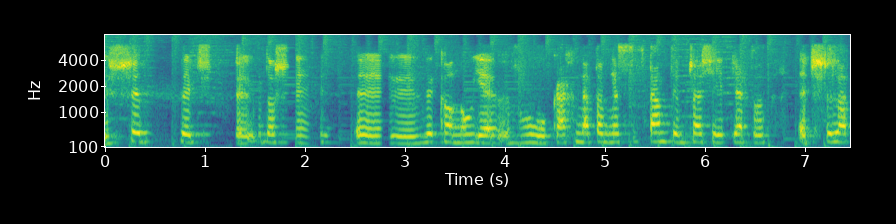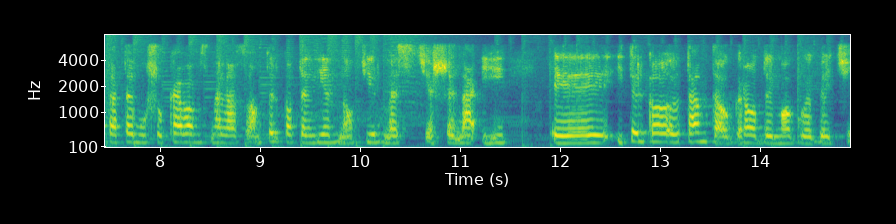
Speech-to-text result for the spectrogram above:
y, szyby y, wykonuje w łukach. Natomiast w tamtym czasie, jak ja to trzy lata temu szukałam, znalazłam tylko tę jedną firmę z Cieszyna i, i tylko tamte ogrody mogły być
